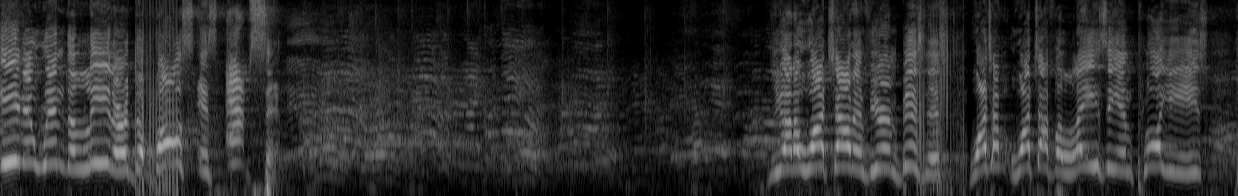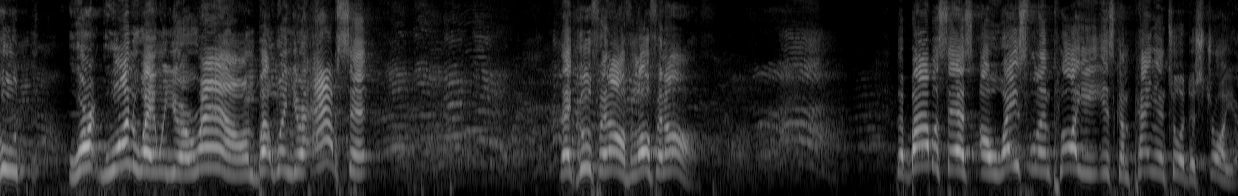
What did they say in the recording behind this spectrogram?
even when the leader, the boss, is absent. You got to watch out if you're in business. Watch out, watch out for lazy employees who work one way when you're around, but when you're absent, they're goofing off, loafing off. The Bible says a wasteful employee is companion to a destroyer.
